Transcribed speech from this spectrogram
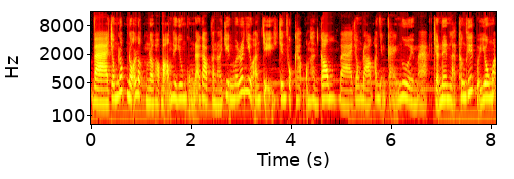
và trong lúc nỗ lực nộp học bổng thì dung cũng đã gặp và nói chuyện với rất nhiều anh chị chinh phục cái học bổng thành công. Và trong đó có những cái người mà trở nên là thân thiết với dung á.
